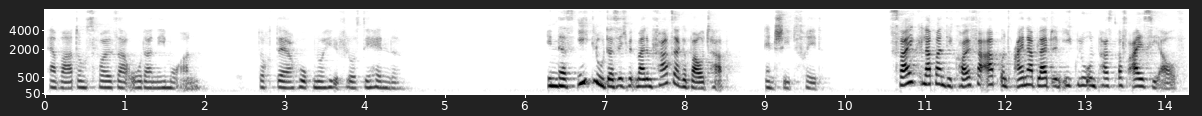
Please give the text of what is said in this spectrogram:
Erwartungsvoll sah Oda Nemo an. Doch der hob nur hilflos die Hände. In das Iglu, das ich mit meinem Vater gebaut habe, entschied Fred. Zwei klappern die Käufer ab und einer bleibt im Iglu und passt auf Icy auf.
